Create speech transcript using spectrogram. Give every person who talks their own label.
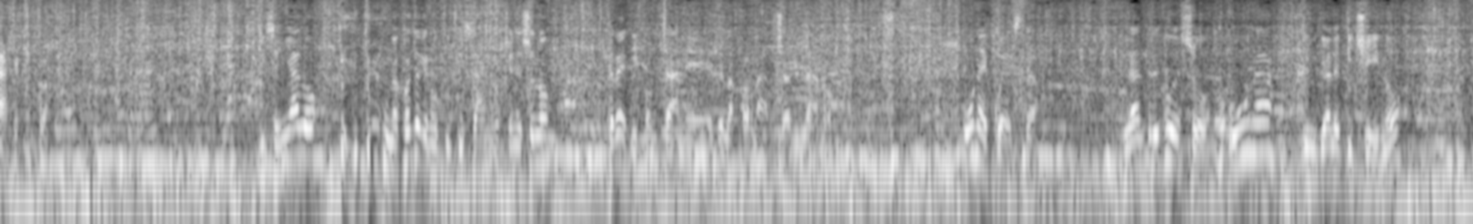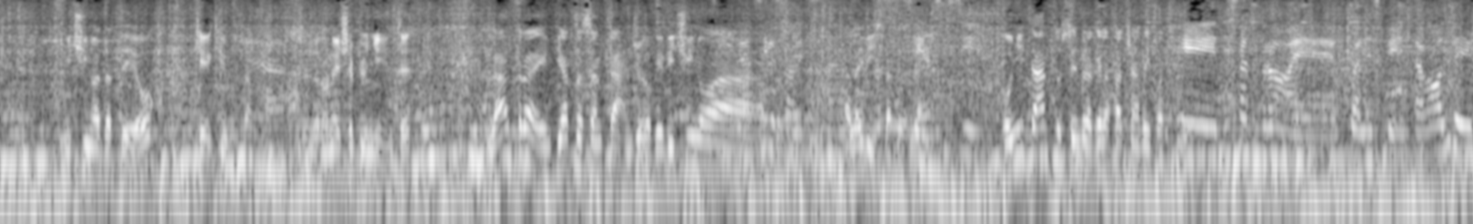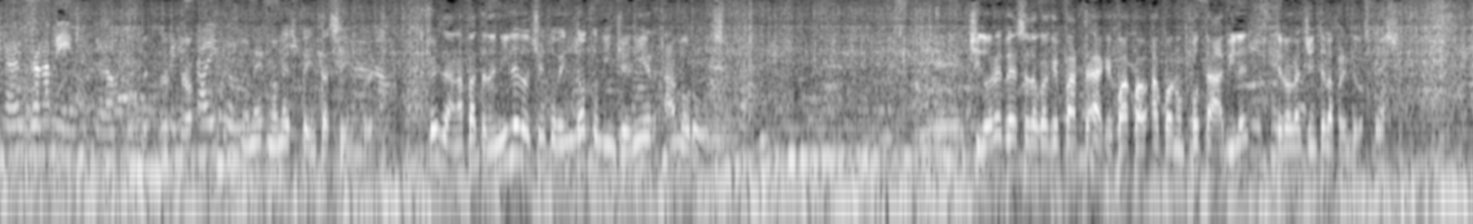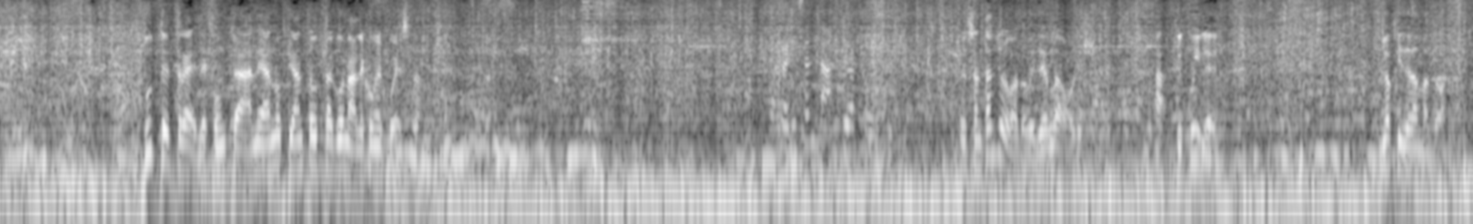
Speaker 1: Ah, ecco qua. Vi segnalo una cosa che non tutti sanno, ce ne sono tre di fontane della Farmaccia a Milano. Una è questa, le altre due sono una in Viale Piceno, vicino ad Ateo, che è chiusa, non esce più niente. L'altra è in piazza Sant'Angelo, che è vicino a... Ah, l'hai vista quella?
Speaker 2: Sì, sì, sì.
Speaker 1: Ogni tanto sembra che la facciano ripartire.
Speaker 2: E di solito però è quella è spenta, a volte raramente però. Per il
Speaker 1: Però
Speaker 2: solito
Speaker 1: non, è, non è spenta sempre. Questa l'hanno fatta nel 1228 l'ingegner Amorosi. Eh, ci dovrebbe essere da qualche parte, ah che qua acqua, acqua non potabile, però la gente la prende lo stesso. Tutte e tre le fontane hanno pianta ottagonale come questa.
Speaker 2: quella di Sant'Angelo poi
Speaker 1: Per Sant'Angelo vado a vederla oggi. Ah, che qui le... gli occhi della Madonna.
